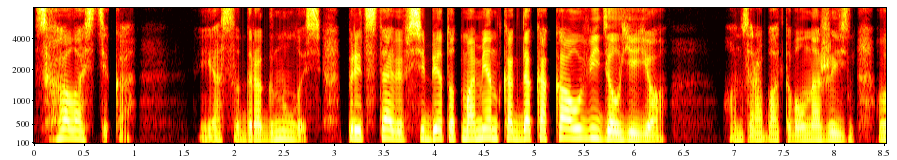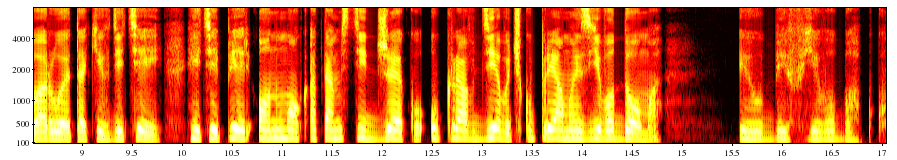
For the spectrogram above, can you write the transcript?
Схоластика! Я содрогнулась, представив себе тот момент, когда Кака увидел ее. Он зарабатывал на жизнь, воруя таких детей, и теперь он мог отомстить Джеку, украв девочку прямо из его дома — и убив его бабку.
